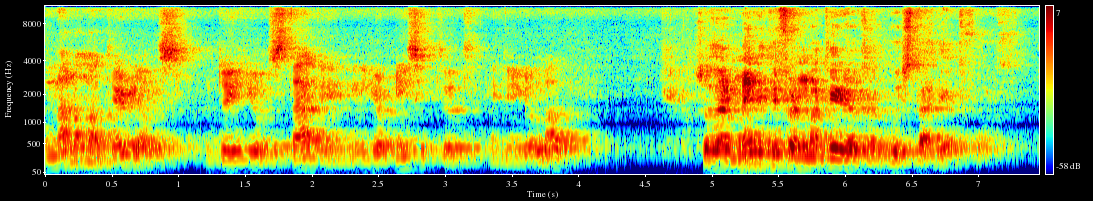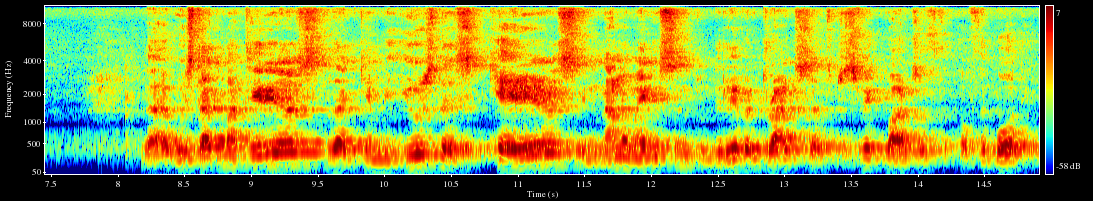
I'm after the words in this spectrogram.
nanomaterials do you study in your institute and in your lab? So there are many different materials that we study at Forth. We study materials that can be used as carriers in nanomedicine to deliver drugs at specific parts of of the body.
